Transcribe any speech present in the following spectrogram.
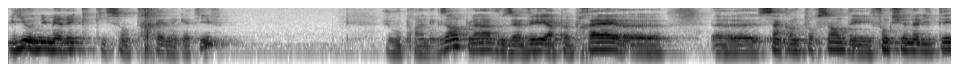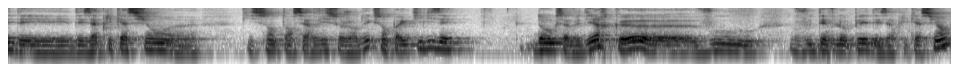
liées au numérique qui sont très négatives je vous prends un exemple. hein. Vous avez à peu près euh, euh, 50% des fonctionnalités des, des applications euh, qui sont en service aujourd'hui qui ne sont pas utilisées. Donc ça veut dire que euh, vous, vous développez des applications,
